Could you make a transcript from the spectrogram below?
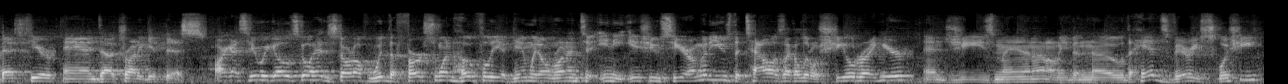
best here and uh, try to get this. All right, guys, here we go. Let's go ahead and start off with the first one. Hopefully, again, we don't run into any issues here. I'm going to use the towel as like a little shield right here. And geez, man, I don't even know. The head's very squishy.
